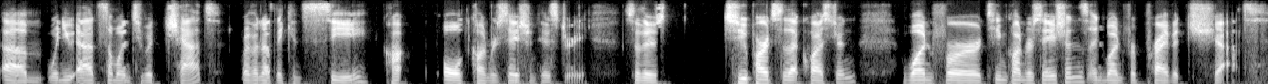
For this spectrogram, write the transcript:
um, when you add someone to a chat, whether or not they can see old conversation history. So there's two parts to that question, one for team conversations and one for private chat.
